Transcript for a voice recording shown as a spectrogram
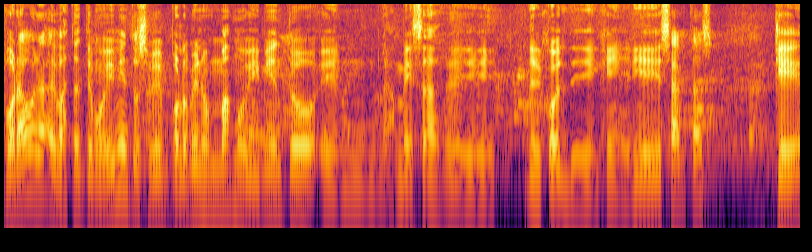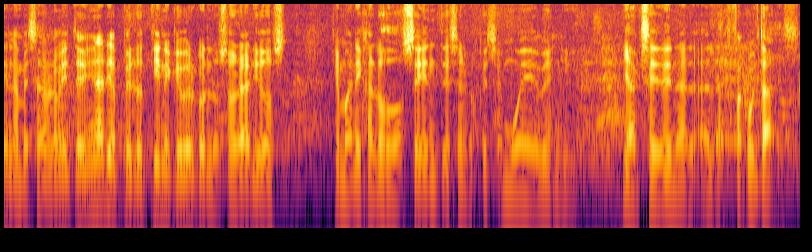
por ahora hay bastante movimiento, se ve por lo menos más movimiento en las mesas del hall de Ingeniería y Exactas que en la mesa de agronomía veterinaria, pero tiene que ver con los horarios que manejan los docentes, en los que se mueven y, acceden a, las facultades.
